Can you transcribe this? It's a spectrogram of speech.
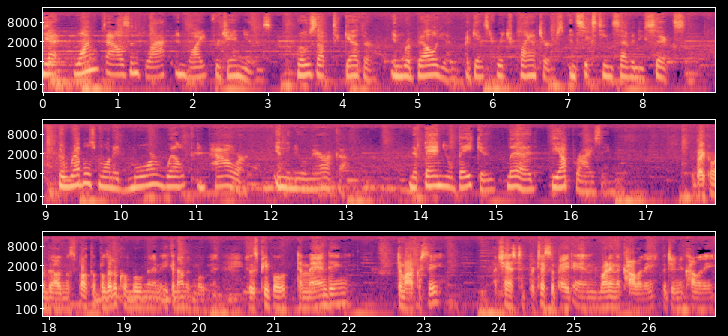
Yet 1,000 black and white Virginians rose up together in rebellion against rich planters in 1676. The rebels wanted more wealth and power in the new America. Nathaniel Bacon led the uprising. The Bacon Rebellion was both a political movement and an economic movement. It was people demanding democracy, a chance to participate in running the colony, Virginia colony,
